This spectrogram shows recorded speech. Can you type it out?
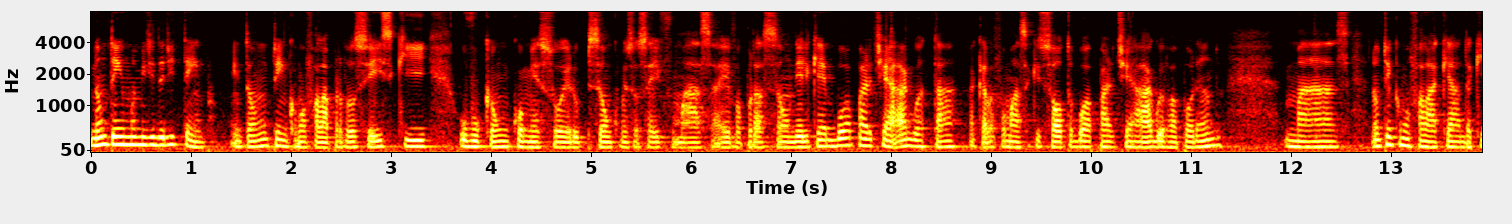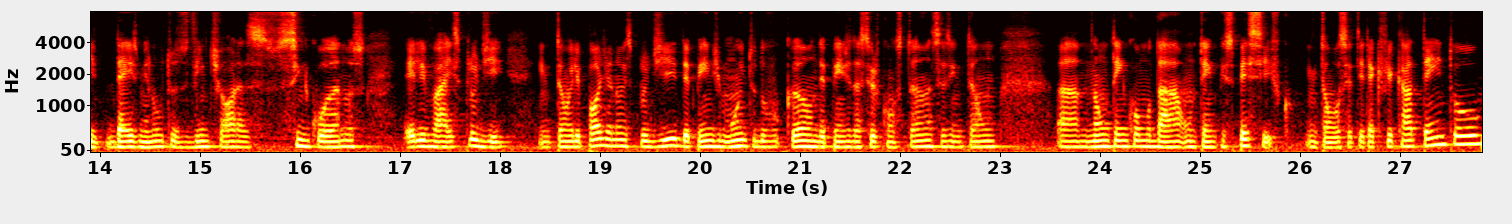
Não tem uma medida de tempo. Então, não tem como falar para vocês que o vulcão começou a erupção, começou a sair fumaça, a evaporação dele, que é boa parte é água, tá? Aquela fumaça que solta boa parte é água evaporando mas não tem como falar que ah, daqui 10 minutos, 20 horas, 5 anos ele vai explodir. Então ele pode não explodir, depende muito do vulcão, depende das circunstâncias, então uh, não tem como dar um tempo específico. Então você teria que ficar atento ou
